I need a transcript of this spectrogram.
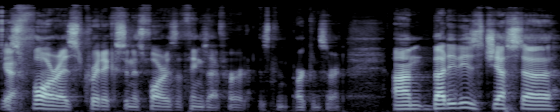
Yeah. as far as critics and as far as the things I've heard is, are concerned. Um, but it is just a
